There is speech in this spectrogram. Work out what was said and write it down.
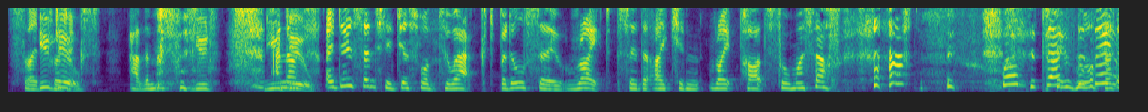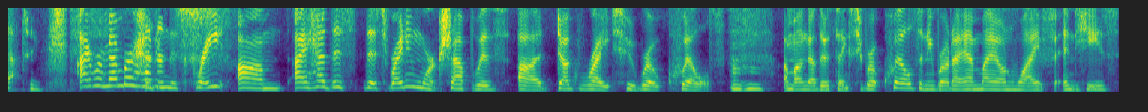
side You do. projects at the moment. You, you and do. I, I do essentially just want to act, but also write so that I can write parts for myself. Well, that's the thing. acting. I remember having this great. Um, I had this this writing workshop with uh, Doug Wright, who wrote Quills, Mm-hmm. among other things. He wrote Quills, and he wrote I Am My Own Wife, and he's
